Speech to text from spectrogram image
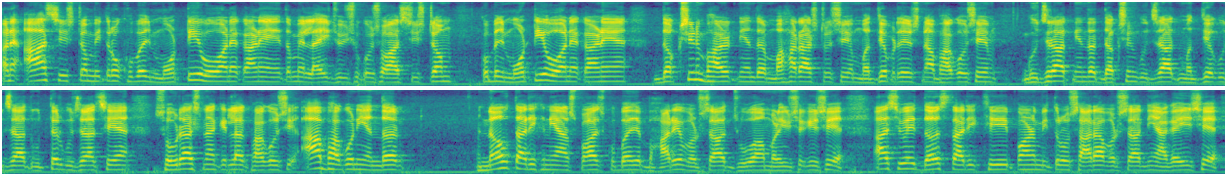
અને આ સિસ્ટમ મિત્રો ખૂબ જ મોટી હોવાને કારણે તમે લાઈવ જોઈ શકો છો આ સિસ્ટમ ખૂબ જ મોટી હોવાને કારણે દક્ષિણ ભારતની અંદર મહારાષ્ટ્ર છે, મધ્યપ્રદેશના ભાગો છે, ગુજરાતની અંદર દક્ષિણ ગુજરાત, મધ્ય ગુજરાત, ઉત્તર ગુજરાત છે, સૌરાષ્ટ્રના કેટલાક ભાગો છે. આ ભાગોની અંદર નવ તારીખની આસપાસ ખૂબ જ ભારે વરસાદ જોવા મળી શકે છે. આ સિવાય દસ તારીખથી પણ મિત્રો સારા વરસાદની આગાહી છે.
